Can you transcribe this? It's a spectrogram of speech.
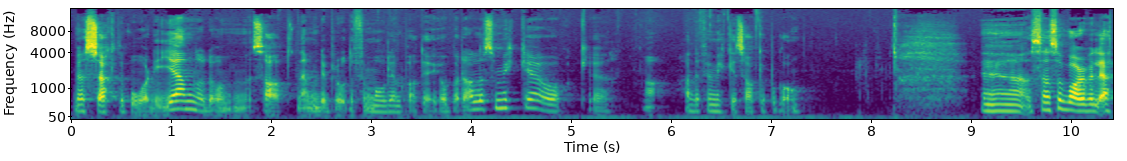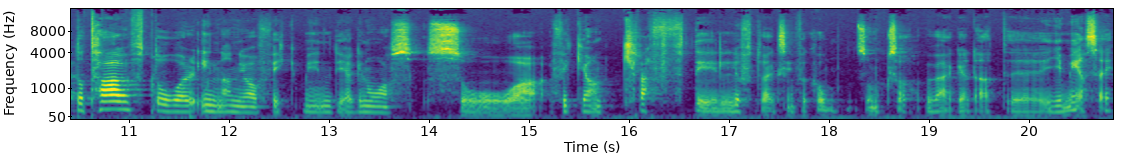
jag sökte vård igen och de sa att nej, det berodde förmodligen på att jag jobbade alldeles för mycket och eh, ja, hade för mycket saker på gång. Eh, sen så var det väl ett och ett halvt år innan jag fick min diagnos så fick jag en kraftig luftvägsinfektion som också vägrade att eh, ge med sig.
